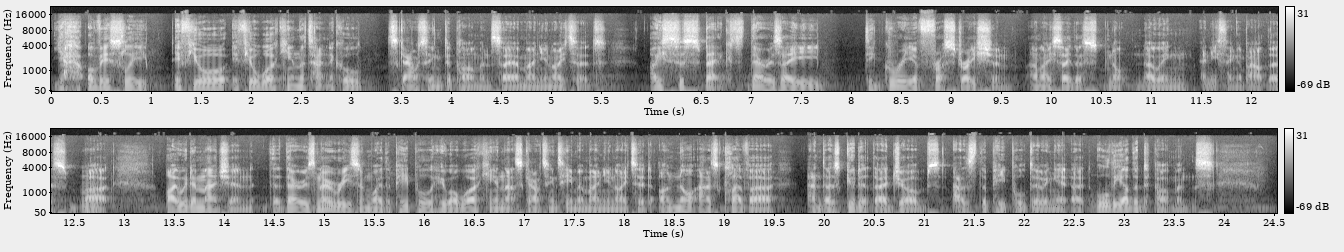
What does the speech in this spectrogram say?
yeah, obviously, if you're if you're working in the technical scouting department, say at Man United, I suspect there is a degree of frustration, and I say this not knowing anything about this, mm. but. Mm I would imagine that there is no reason why the people who are working in that scouting team at Man United are not as clever and as good at their jobs as the people doing it at all the other departments.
